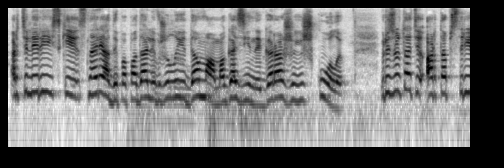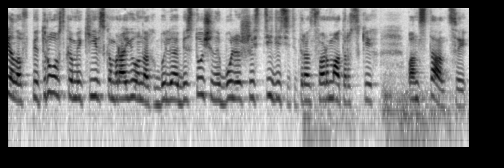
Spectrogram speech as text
Артиллерийские снаряды попадали в жилые дома, магазины, гаражи и школы. В результате артобстрелов в Петровском и Киевском районах были обесточены более 60 трансформаторских подстанций,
